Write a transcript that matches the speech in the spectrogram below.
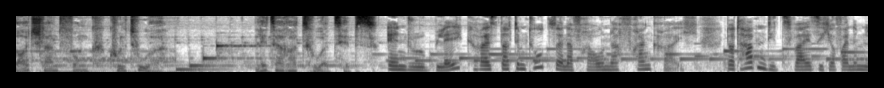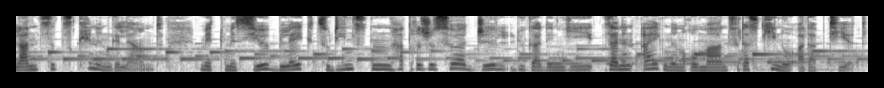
Deutschlandfunk Kultur Literaturtipps Andrew Blake reist nach dem Tod seiner Frau nach Frankreich. Dort haben die zwei sich auf einem Landsitz kennengelernt. Mit Monsieur Blake zu Diensten hat Regisseur Gilles Lugardinier seinen eigenen Roman für das Kino adaptiert.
